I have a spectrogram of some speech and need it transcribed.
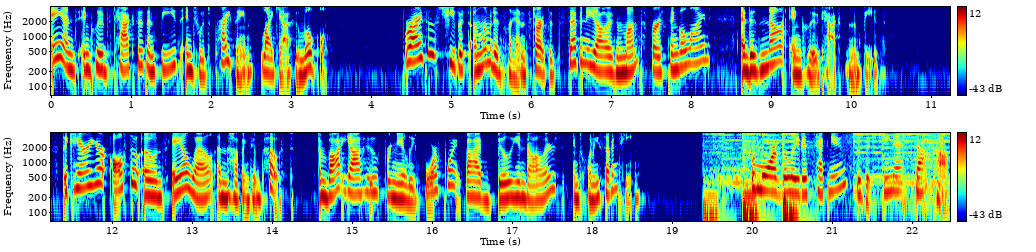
and includes taxes and fees into its pricing, like Yahoo Mobile. Verizon's cheapest unlimited plan starts at $70 a month for a single line and does not include taxes and fees. The carrier also owns AOL and the Huffington Post and bought Yahoo for nearly $4.5 billion in 2017. For more of the latest tech news, visit cnet.com.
